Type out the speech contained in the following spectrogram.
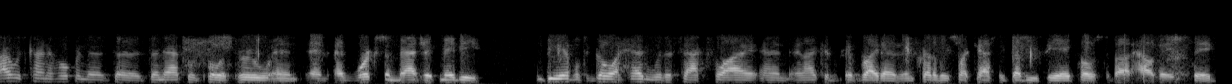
I was kind of hoping that the the Nats would pull it through and, and and work some magic, maybe be able to go ahead with a sac fly, and and I could write an incredibly sarcastic WPA post about how they they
